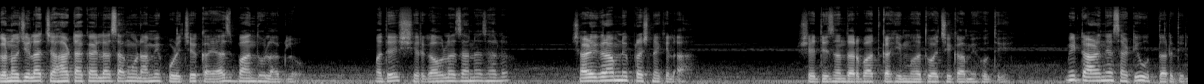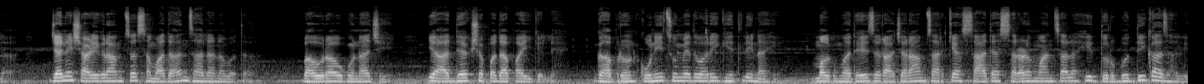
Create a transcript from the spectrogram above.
गणोजीला चहा टाकायला सांगून आम्ही पुढचे कयास बांधू लागलो. मध्ये शिरगावला जाणं झालं. शाळीग्रामने प्रश्न केला शेतीसंदर्भात काही महत्त्वाची कामे होती. मी टाळण्यासाठी उत्तर दिलं ज्याने शाळीग्रामचं समाधान झालं नव्हतं. भाऊराव गुणाजी या अध्यक्षपदापायी गेले. घाबरून कोणीच उमेदवारी घेतली नाही. मग मध्येच राजारामसारख्या साध्या सरळ माणसाला ही दुर्बुद्धी का झाली?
